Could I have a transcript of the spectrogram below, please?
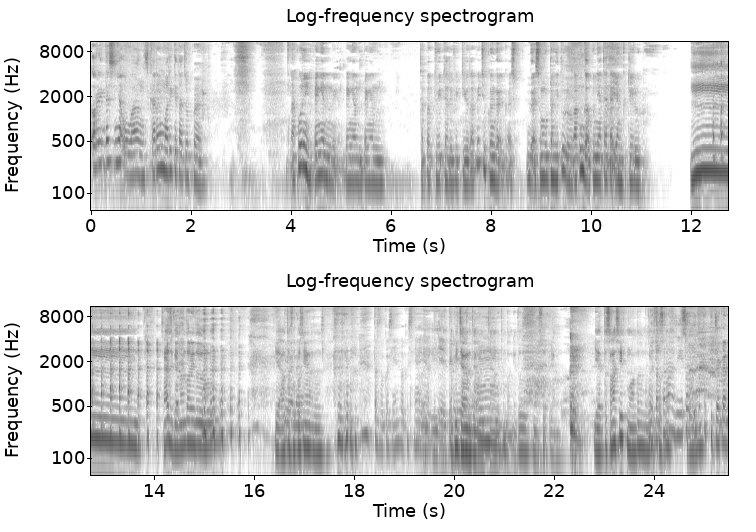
orientasinya uang sekarang mari kita coba. Aku nih pengen pengen pengen dapat duit dari video tapi juga nggak nggak semudah itu loh. Aku nggak punya tetek yang gede loh. Hmm, saya juga nonton itu. Ya autofokusnya enak soalnya. terfokusnya fokusnya ya. Iya, oke, tapi jangan jangan jangan ditonton. Itu masuk yang ya terserah sih mau nonton Ya, terserah sih. Itu itu kebijakan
